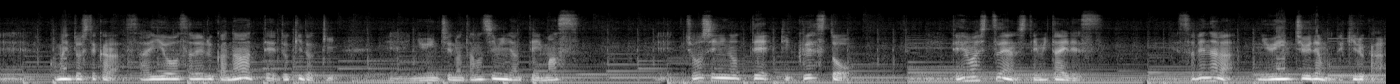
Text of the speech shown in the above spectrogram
えーコメントしてから採用されるかなってドキドキ、えー入院中の楽しみになっています、えー調子に乗ってリクエストを、電話出演してみたいです。それなら入院中でもできるから、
